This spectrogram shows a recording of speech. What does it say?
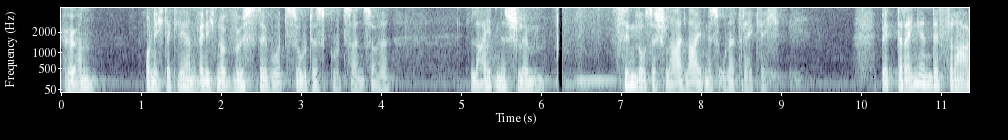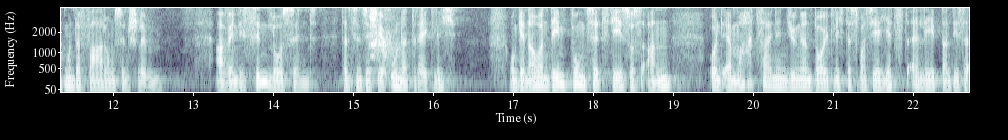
hören und nicht erklären, wenn ich nur wüsste, wozu das gut sein soll. Leiden ist schlimm. Sinnloses Leiden ist unerträglich. Bedrängende Fragen und Erfahrungen sind schlimm. Aber wenn die sinnlos sind, dann sind sie schier unerträglich. Und genau an dem Punkt setzt Jesus an und er macht seinen Jüngern deutlich, das, was ihr jetzt erlebt an dieser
